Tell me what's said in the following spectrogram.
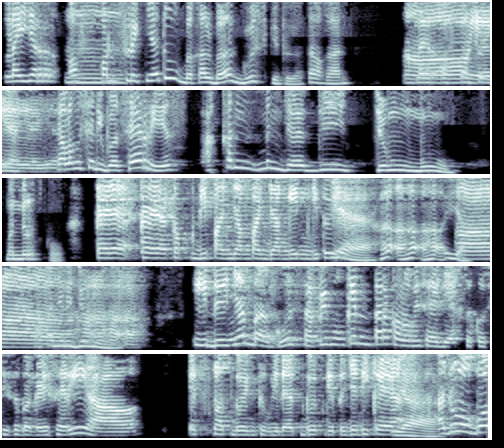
Layer of Hmm. konfliknya tuh bakal bagus gitu tau kan? layer of Oh, iya, conflict-nya. iya, iya, iya. Kalau misalnya dibuat series akan menjadi jemu menurutku. kayak kayak ke- dipanjang-panjangin gitu ya Iya, heeh, heeh, iya. Ah, Akan jadi jemu. ah, ah, ah. Idenya bagus, tapi mungkin ntar kalau misalnya dieksekusi sebagai serial, it's not going to be that good gitu. Jadi kayak Iya. aduh gue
